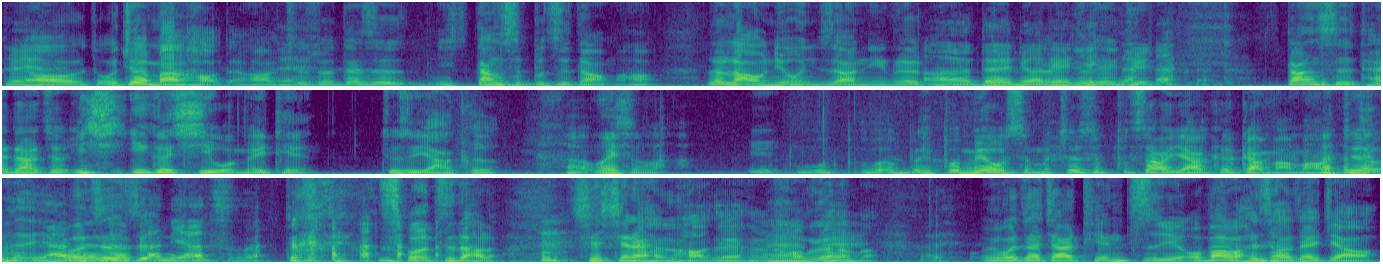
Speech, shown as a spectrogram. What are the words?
然后我觉得蛮好的哈。就是说，但是你当时不知道嘛哈。那老牛，你知道你那个啊？对，牛铁牛铁军，当时台大就一一个系我没填，就是牙科啊？为什么？我不不不没有什么，就是不知道牙科干嘛嘛，就牙科是看牙齿，对看牙齿我知道了。现现在很好的，很红的嘛。我在家填志愿，我爸爸很少在家，哦，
